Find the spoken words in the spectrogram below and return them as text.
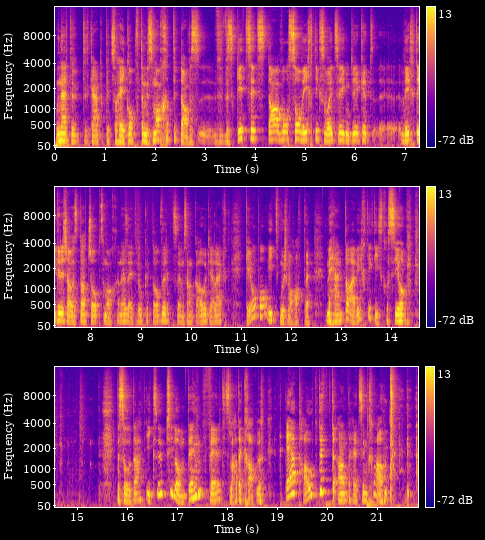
Und dann der, der Gerber geht so, hey Kopf, was macht ihr da? Was, was gibt es jetzt da, wo so wichtig ist, wo jetzt irgendwie geht, äh, wichtiger ist, als da Job zu machen? Dann sagt der Hugentobler, so im St. Gauer Dialekt, Geobo, jetzt musst du warten. Wir haben da eine wichtige Diskussion. Der Soldat XY, dem fehlt das Ladekabel. Er behauptet, der andere hat es ihm geklaut.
